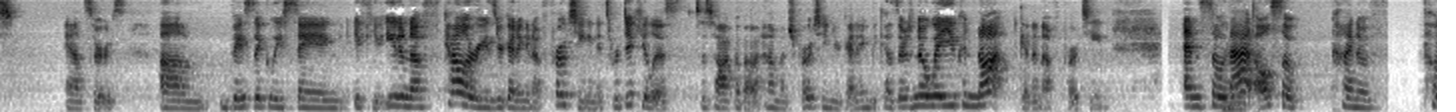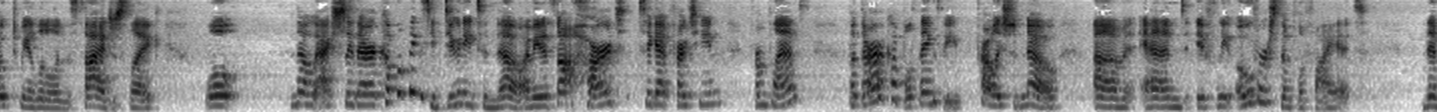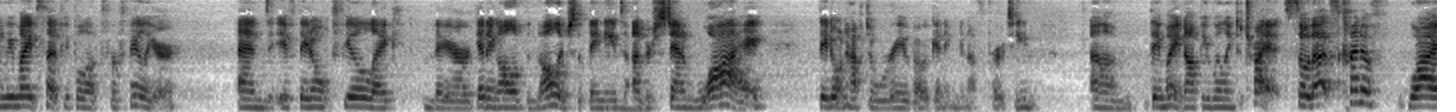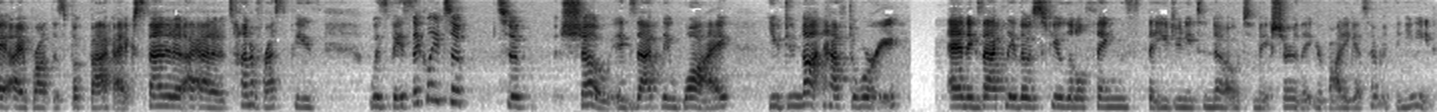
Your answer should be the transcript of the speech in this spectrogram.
answers. Um, basically saying if you eat enough calories, you're getting enough protein. It's ridiculous to talk about how much protein you're getting because there's no way you can not get enough protein. And so right. that also kind of poked me a little in the side, just like, well, no, actually, there are a couple things you do need to know. I mean, it's not hard to get protein from plants, but there are a couple things that you probably should know. Um, and if we oversimplify it, then we might set people up for failure. And if they don't feel like they're getting all of the knowledge that they need to understand why they don't have to worry about getting enough protein, um, they might not be willing to try it. So that's kind of why I brought this book back. I expanded it. I added a ton of recipes. Was basically to to show exactly why you do not have to worry, and exactly those few little things that you do need to know to make sure that your body gets everything you need.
